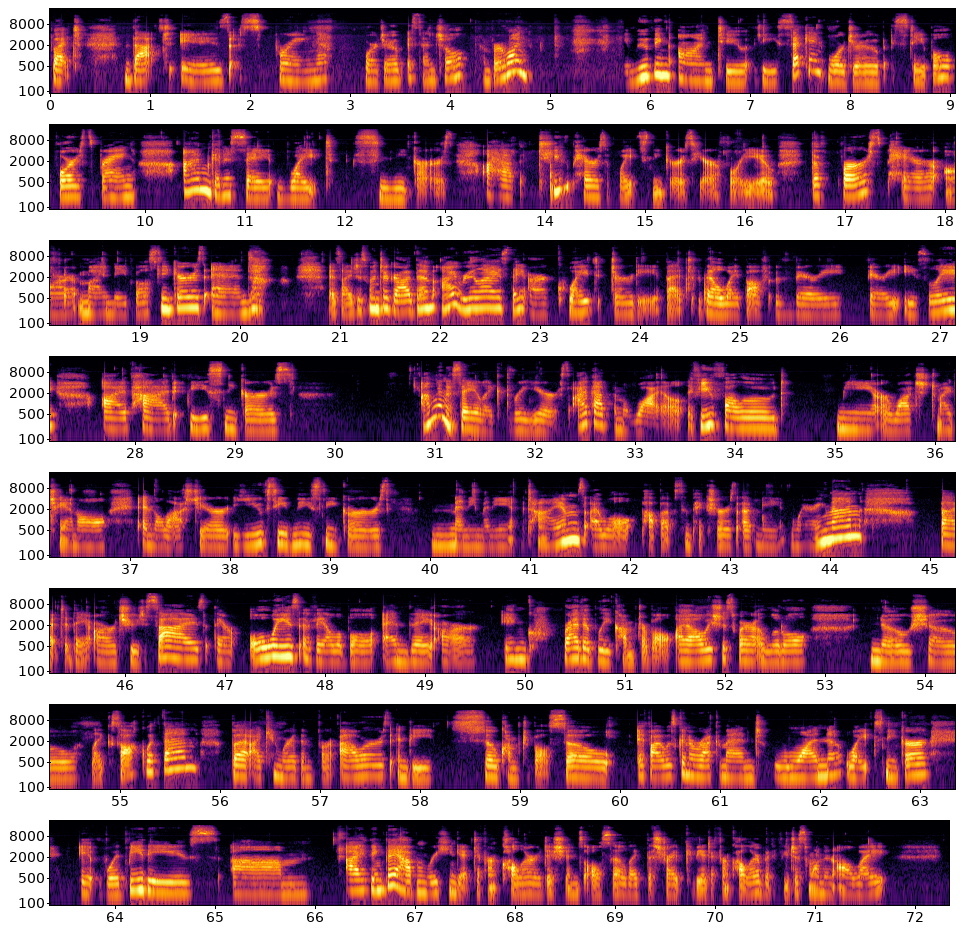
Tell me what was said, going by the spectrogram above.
But that is spring wardrobe essential number one. Moving on to the second wardrobe staple for spring, I'm gonna say white sneakers. I have two pairs of white sneakers here for you. The first pair are my Madewell sneakers and as I just went to grab them, I realized they are quite dirty, but they'll wipe off very, very easily. I've had these sneakers, I'm going to say like three years. I've had them a while. If you followed me or watched my channel in the last year, you've seen these sneakers many, many times. I will pop up some pictures of me wearing them, but they are true to size. They're always available and they are incredibly comfortable. I always just wear a little no-show like sock with them, but I can wear them for hours and be so comfortable. So if I was going to recommend one white sneaker, it would be these. Um, I think they have them where you can get different color editions also, like the stripe could be a different color, but if you just want an all white,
